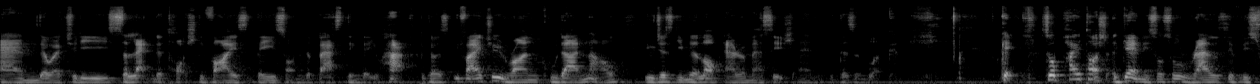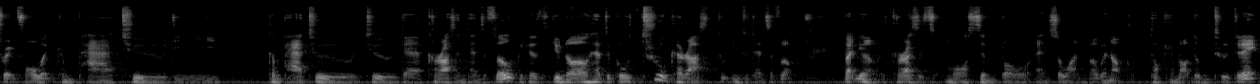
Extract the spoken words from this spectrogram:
and they'll actually select the torch device based on the best thing that you have. Because if I actually run CUDA now, you just give me a lot of error message and it doesn't work. Okay, so PyTorch again is also relatively straightforward compared to the compared to to the Keras and TensorFlow because you don't have to go through Keras to into TensorFlow. But you know, Keras is more simple and so on. But we're not talking about them two today.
